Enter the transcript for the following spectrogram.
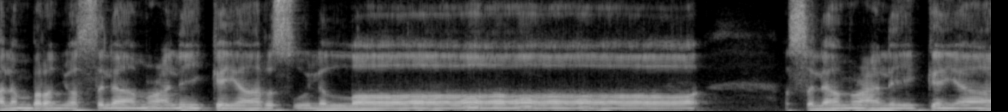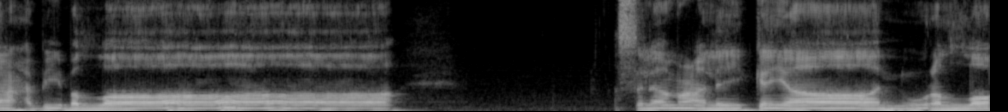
കലം പറഞ്ഞു അസ്സലാമു അലൈക്ക യാ റസൂലല്ലാ. അസ്സലാമു അലൈക്ക യാ ഹബീബല്ലാ. അസ്സലാമു അലൈക്ക യാ നൂറല്ലാ.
